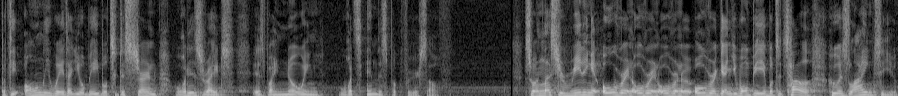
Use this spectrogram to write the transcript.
But the only way that you'll be able to discern what is right is by knowing what's in this book for yourself. So, unless you're reading it over and over and over and over again, you won't be able to tell who is lying to you.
